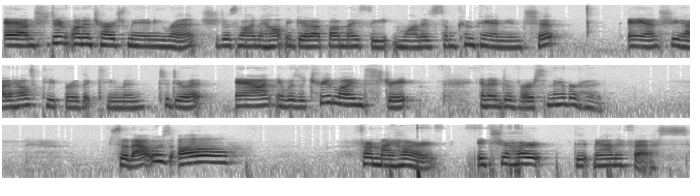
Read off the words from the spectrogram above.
And she didn't want to charge me any rent. She just wanted to help me get up on my feet and wanted some companionship. And she had a housekeeper that came in to do it. And it was a tree lined street in a diverse neighborhood. So that was all from my heart. It's your heart that manifests.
